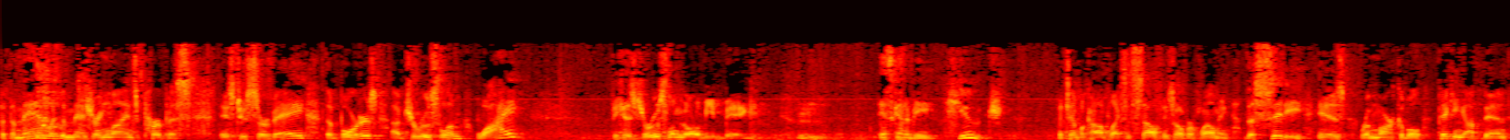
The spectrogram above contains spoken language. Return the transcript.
But the man with the measuring line's purpose is to survey the borders of Jerusalem. Why? Because Jerusalem going to be big. It's going to be huge. The temple complex itself is overwhelming. The city is remarkable. Picking up then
